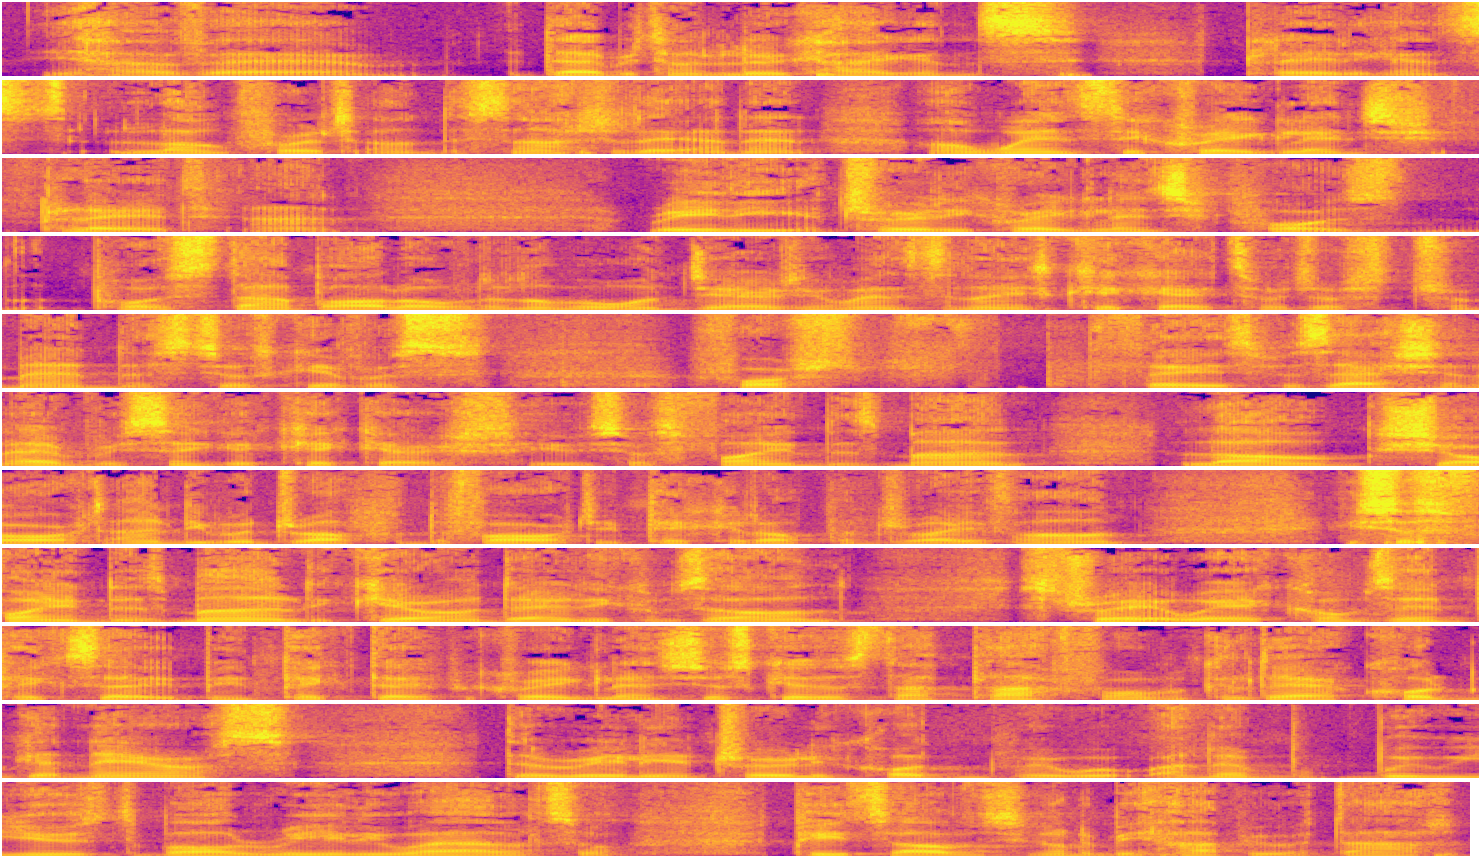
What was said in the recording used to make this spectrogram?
You have um, debutant Luke Haggins played against Longford on the Saturday, and then on Wednesday Craig Lynch played, and really and truly Craig Lynch put his, put a stamp all over the number one jersey Wednesday night. Kickouts were just tremendous. Just give us first phase possession every single kick out. He was just finding his man, long, short. Andy would drop from the forty, pick it up and drive on. He's just finding his man. Kieran Downey comes on straight away comes in, picks out, being picked out by Craig Lynch, just gives us that platform. Kildare couldn't get near us. They really and truly couldn't. We were, and then we used the ball really well. So Pete's obviously going to be happy with that.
